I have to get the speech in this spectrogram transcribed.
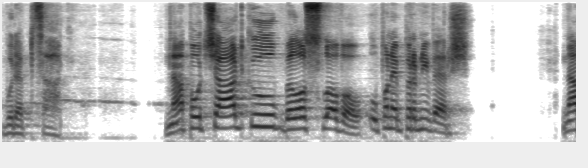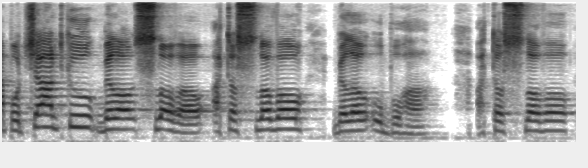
bude psát. Na počátku bylo slovo, úplně první verš. Na počátku bylo slovo a to slovo bylo u Boha. A to slovo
